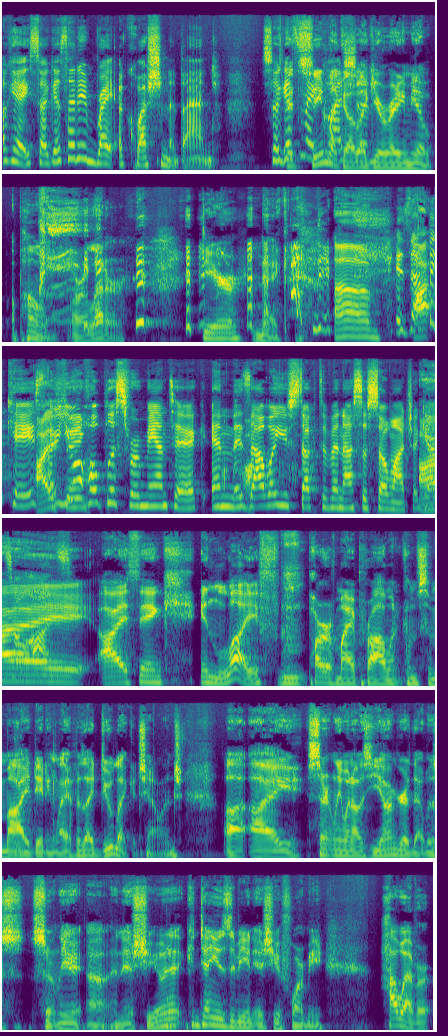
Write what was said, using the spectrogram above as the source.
Okay, so I guess I didn't write a question at the end. So I guess It seemed like a, like you're writing me a, a poem or a letter, dear Nick. Um, is that I- the case? I Are you a hopeless romantic? And is that why you stuck to Vanessa so much against all odds? I I think in life, part of my problem when it comes to my dating life is I do like a challenge. Uh, I certainly when I was younger that was certainly uh, an issue, and it continues to be an issue for me. However,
